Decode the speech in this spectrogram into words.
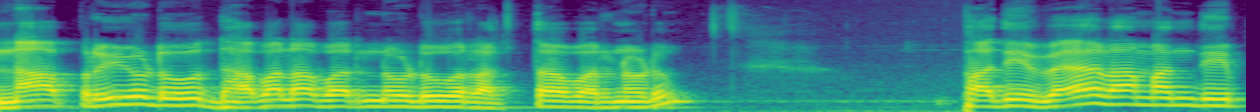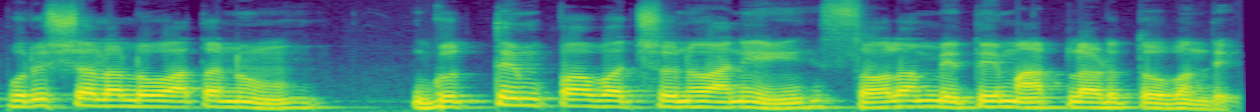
నా ప్రియుడు ధవలవర్ణుడు రక్తవర్ణుడు పదివేల మంది పురుషులలో అతను గుర్తింపవచ్చును అని సోలమితి మాట్లాడుతూ ఉంది.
